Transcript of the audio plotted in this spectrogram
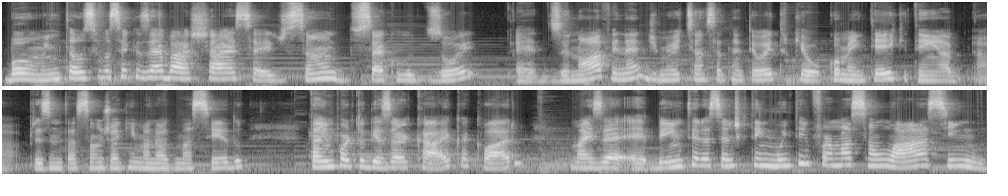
Bom, então se você quiser baixar essa edição do século XVIII, é, 19, né, de 1878, que eu comentei, que tem a, a apresentação de Joaquim Manuel de Macedo, tá em português arcaico, é claro, mas é, é, bem interessante que tem muita informação lá, assim,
